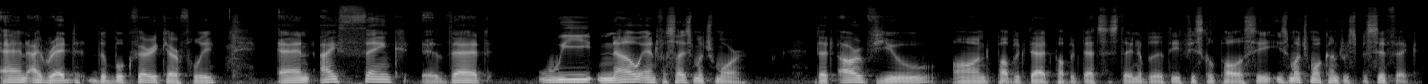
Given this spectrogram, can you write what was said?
and I read the book very carefully. And I think that we now emphasize much more that our view on public debt, public debt sustainability, fiscal policy is much more country specific.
